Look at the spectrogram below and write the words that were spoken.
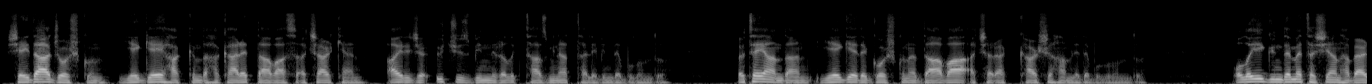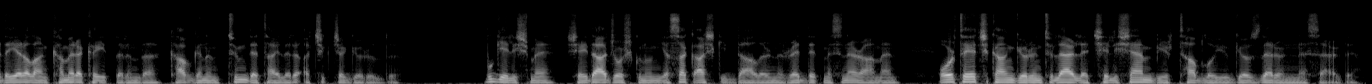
Şeyda Coşkun, YG hakkında hakaret davası açarken ayrıca 300 bin liralık tazminat talebinde bulundu. Öte yandan YG de Coşkun'a dava açarak karşı hamlede bulundu. Olayı gündeme taşıyan haberde yer alan kamera kayıtlarında kavganın tüm detayları açıkça görüldü. Bu gelişme, Şeyda Coşkun'un yasak aşk iddialarını reddetmesine rağmen ortaya çıkan görüntülerle çelişen bir tabloyu gözler önüne serdi.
